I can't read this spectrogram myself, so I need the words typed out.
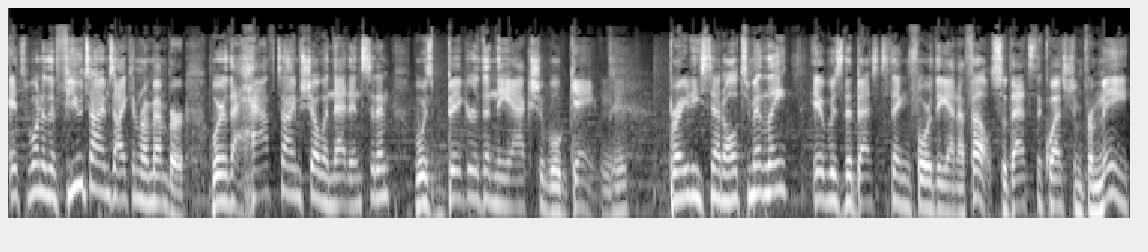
It's one of the few times I can remember where the halftime show in that incident was bigger than the actual game. Brady said ultimately it was the best thing for the NFL. So that's the question for me.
